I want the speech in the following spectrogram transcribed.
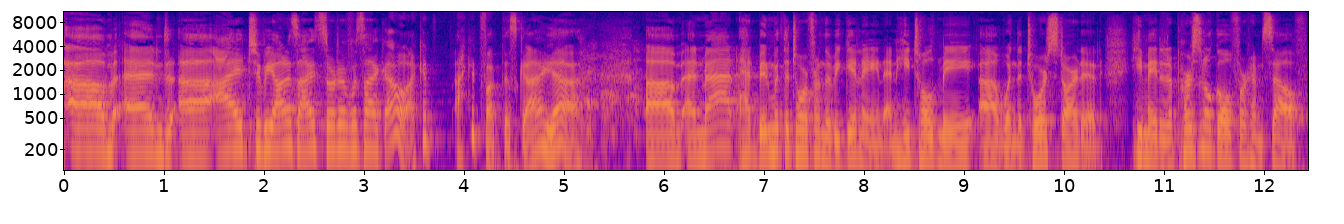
um, and uh, I, to be honest, I sort of was like, oh, I could, I could fuck this guy, yeah. Um, and Matt had been with the tour from the beginning, and he told me uh, when the tour started, he made it a personal goal for himself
